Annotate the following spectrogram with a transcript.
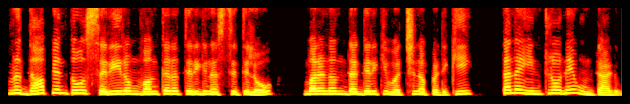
వృద్ధాప్యంతో శరీరం వంకర తిరిగిన స్థితిలో మరణం దగ్గరికి వచ్చినప్పటికీ తన ఇంట్లోనే ఉంటాడు.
